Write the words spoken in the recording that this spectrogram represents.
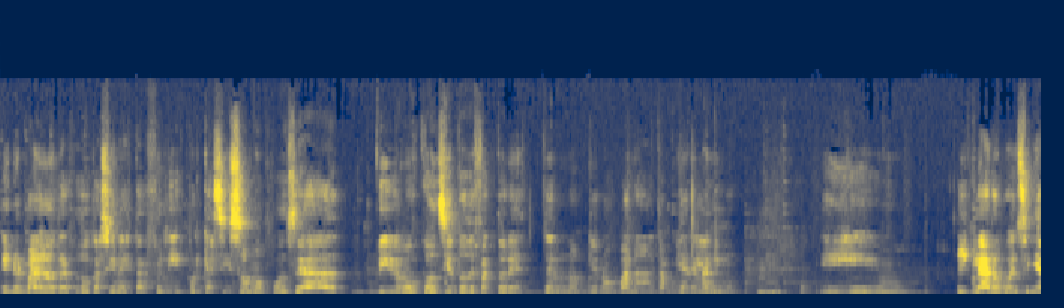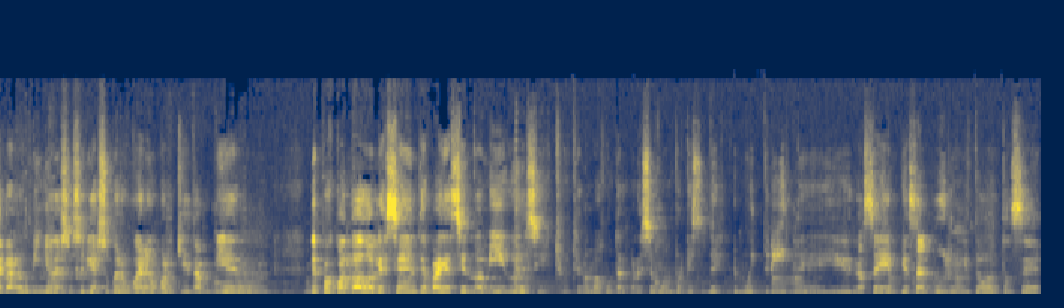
Es normal en otras ocasiones estar feliz porque así somos, po. o sea, vivimos con cientos de factores externos que nos van a cambiar el ánimo. Y, y claro, pues enseñarle a los niños eso sería súper bueno porque también después cuando adolescentes vaya siendo amigo y decís, chucha, no me voy a juntar con ese weón porque es, es muy triste y no sé, empieza el bullying y todo, entonces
